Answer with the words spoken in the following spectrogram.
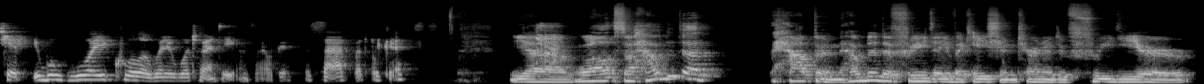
"Chip, it was way cooler when you were 20." I was like, "Okay, it's sad, but okay." Yeah. Well, so how did that happen? How did a three day vacation turn into a three year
